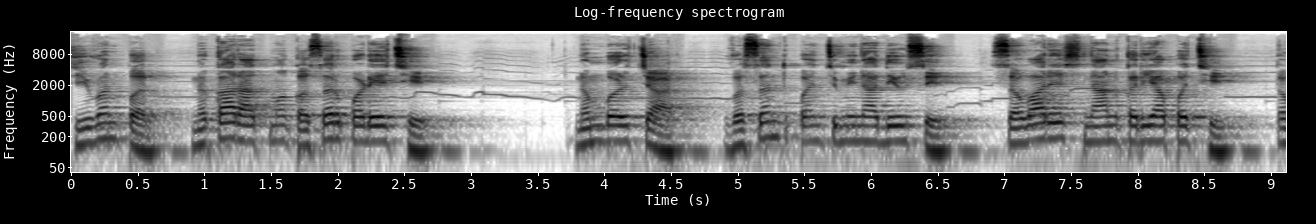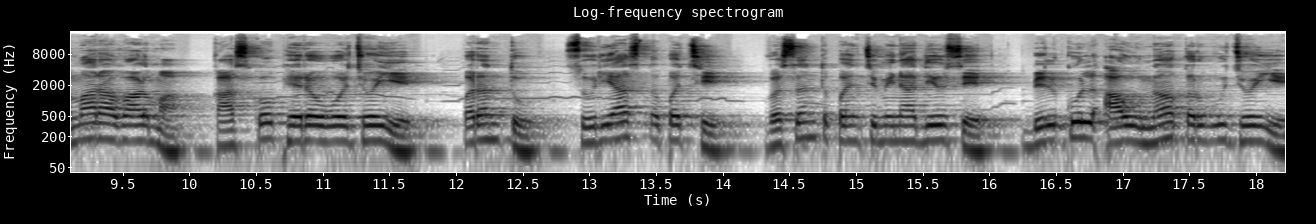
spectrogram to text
જીવન પર નકારાત્મક અસર પડે છે. નંબર ચાર, વસંત પંચમીના દિવસે સવારે સ્નાન કર્યા પછી તમારા વાળમાં કાસકો ફેરવવો જોઈએ. પરંતુ સૂર્યાસ્ત પછી વસંત પંચમીના દિવસે બિલકુલ આવું ન કરવું જોઈએ.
